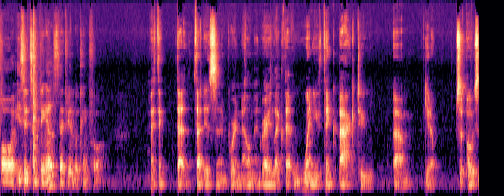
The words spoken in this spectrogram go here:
Or is it something else that we're looking for? I think that that is an important element, right? Like that when you think back to, um, you know, supposed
